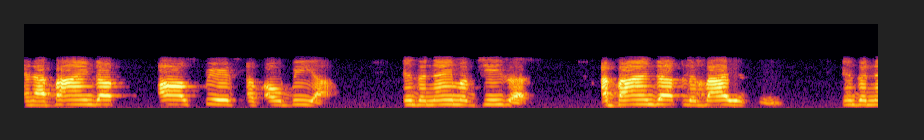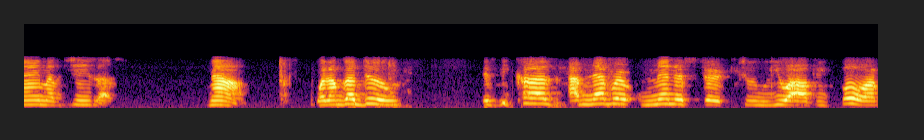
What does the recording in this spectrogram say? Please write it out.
and I bind up all spirits of Obeah. In the name of Jesus, I bind up Leviathan. In the name of Jesus. Now, what I'm going to do is because I've never ministered to you all before,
